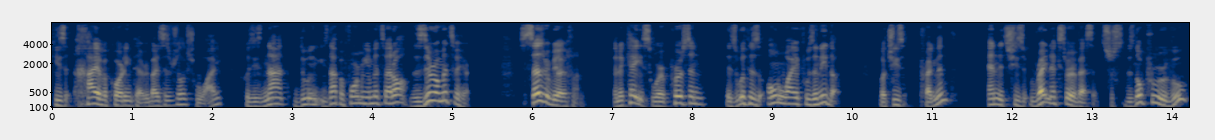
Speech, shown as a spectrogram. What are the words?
He's chayiv according to everybody, says Reish. Why? Because he's not doing, he's not performing a mitzvah at all. There's zero mitzvah here. Says Rabbi Yochanan, in a case where a person is with his own wife who's a nida, but she's pregnant and she's right next to her veset. There's no pruruvu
